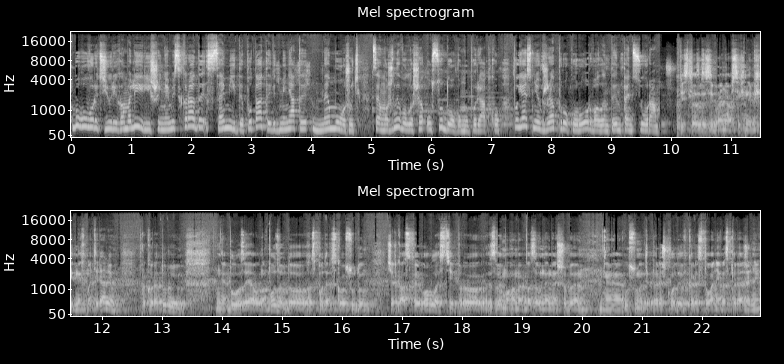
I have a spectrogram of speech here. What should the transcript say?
Бо, говорить Юрій Гамалій, рішення міськради самі депутати відміняти не можуть. Це можливо лише у судовому порядку, пояснює вже прокурор Валентин Танцюра. Після зібрання всіх необхідних матеріалів прокуратурою е, було заявлено позов до господарського суду Черкаської області з вимогами позовними, щоб е, усунути перешкоди в користуванні розпорядженні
